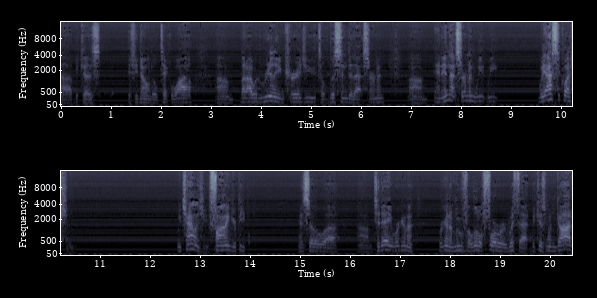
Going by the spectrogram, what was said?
uh, because if you don't, it'll take a while. Um, but I would really encourage you to listen to that sermon. Um, and in that sermon, we, we, we ask the question. We challenge you. Find your people. And so uh, um, today we're gonna we're gonna move a little forward with that because when God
